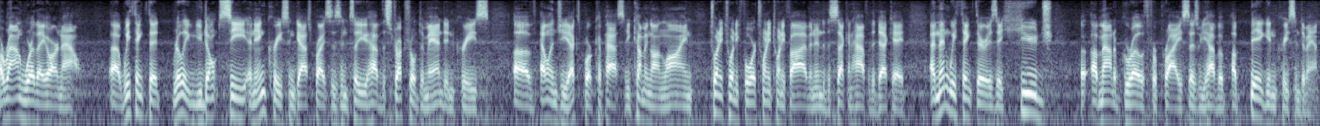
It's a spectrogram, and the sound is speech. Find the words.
around where they are now. Uh, we think that really you don't see an increase in gas prices until you have the structural demand increase of LNG export capacity coming online 2024, 2025, and into the second half of the decade. And then we think there is a huge uh, amount of growth for price as we have a, a, big increase in demand.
